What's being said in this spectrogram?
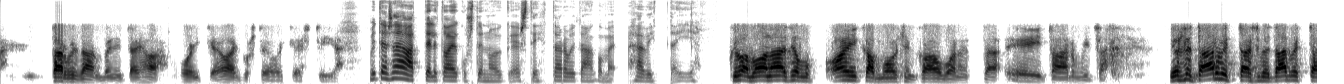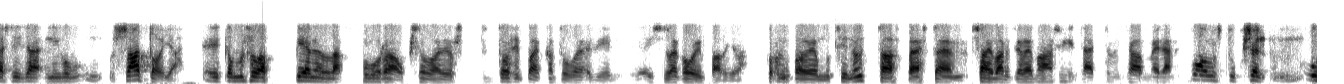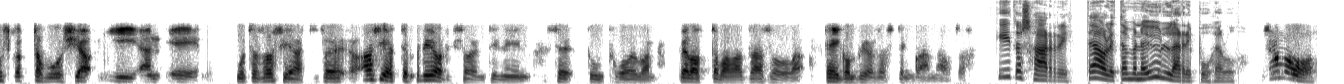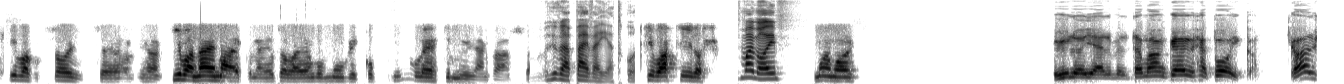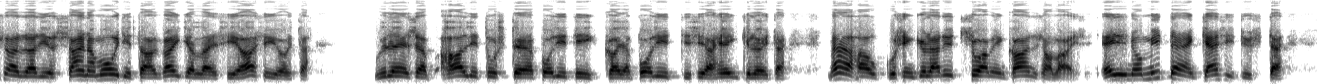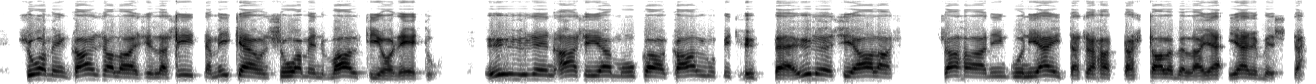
tarvitaanko me niitä ihan oikea, aikuisten oikeasti. Ja... Mitä sä ajattelet aikuisten oikeasti? Tarvitaanko me hävittäjiä? Kyllä mä oon ajatellut aikamoisen kauan, että ei tarvita. Jos me tarvittaisiin, me tarvittaisiin niitä niin kuin satoja. Ei tuommoisella pienellä plurauksella, jos tosipaikka tulee, niin ei sillä kovin paljon kovin paljon, mutta siinä nyt taas päästään saivartelemaan siitä, että mikä on meidän puolustuksen uskottavuus ja JNE. Mutta tosiaan, että toi asioiden priorisointi, niin se tuntuu olevan pelottavalla tasolla heikompiosasten kannalta. Kiitos Harri. Tämä oli tämmöinen ylläripuhelu. Joo, kiva kun soit. Se on ihan kiva näin aikoina jutella jonkun muunkin kuin lehtimyyjän kanssa. Hyvää päivänjatkoa. Kiva, kiitos. Moi moi. Moi moi. Ylöjärveltä vaan köyhä poika. Kansanradiossa aina moititaan kaikenlaisia asioita, yleensä hallitusta ja politiikkaa ja poliittisia henkilöitä. Mä haukkusin kyllä nyt Suomen kansalaiset. Ei ole mitään käsitystä Suomen kansalaisilla siitä, mikä on Suomen valtion etu. Yhden asian mukaan kallupit hyppää ylös ja alas. sahaa niin kuin jäitä sahattaisi talvella järvestä.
